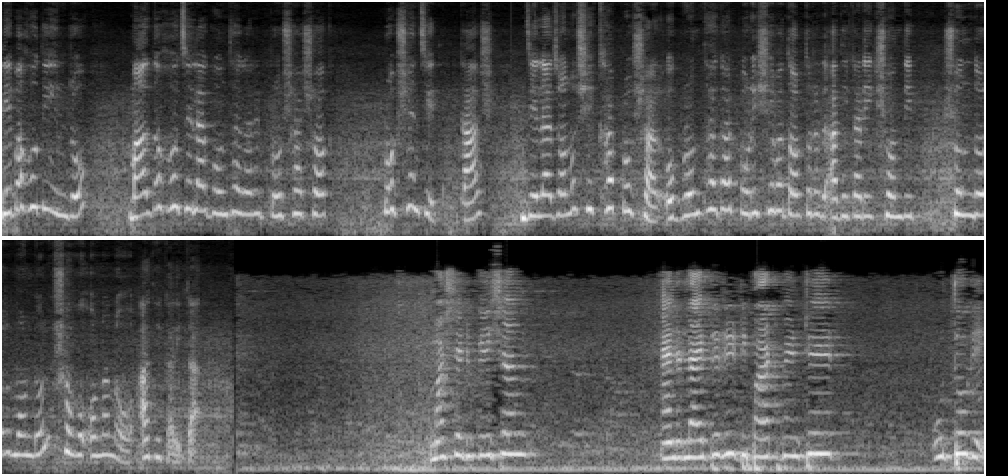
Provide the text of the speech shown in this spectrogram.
দেবাহুতি ইন্দ্র মালদহ জেলা গ্রন্থাগারের প্রশাসক প্রসেনজিৎ দাস, জেলা জনশিক্ষা প্রসার ও গ্রন্থাগার পরিষেবা দপ্তরের আধিকারিক সন্দীপ সুন্দর মণ্ডল সহ অন্যান্য আধিকারিকরা। মাস এডুকেশন অ্যান্ড লাইব্রেরি ডিপার্টমেন্টের উদ্যোগে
